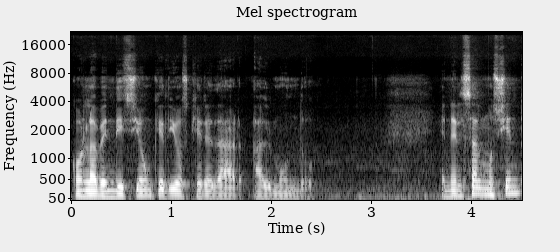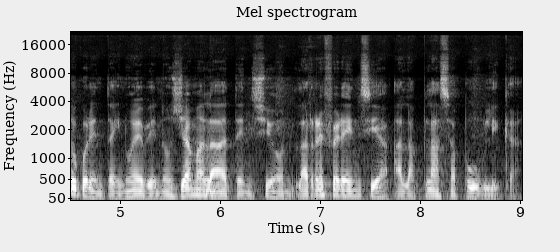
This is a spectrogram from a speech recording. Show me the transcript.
con la bendición que Dios quiere dar al mundo. En el Salmo 149 nos llama la atención la referencia a la plaza pública,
